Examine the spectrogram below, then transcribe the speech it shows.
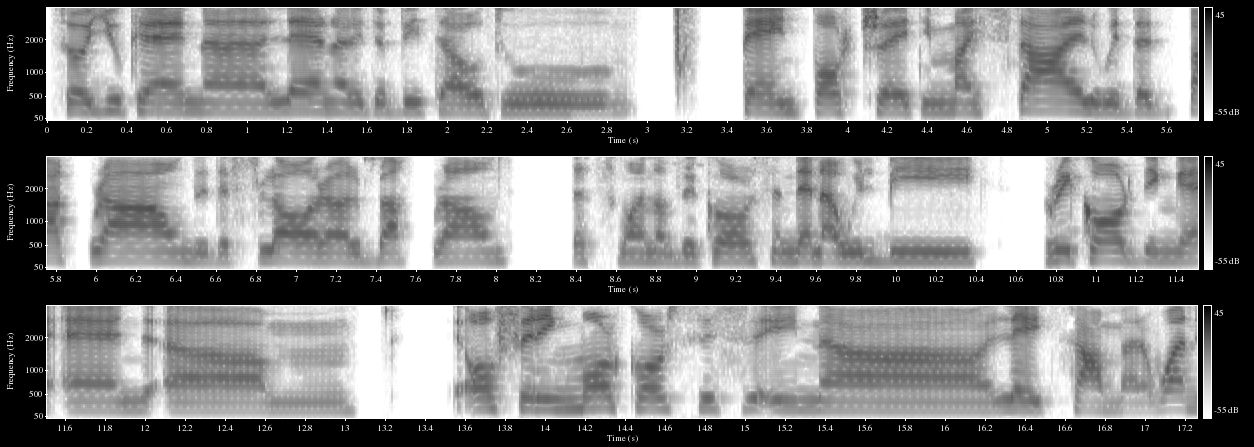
So you can uh, learn a little bit how to paint portrait in my style with the background, the floral background. That's one of the course. And then I will be recording and um, offering more courses in uh, late summer. One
